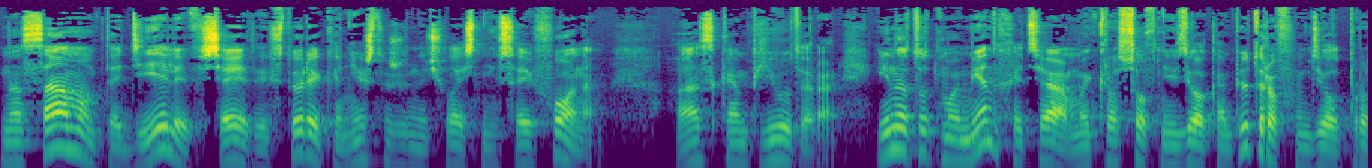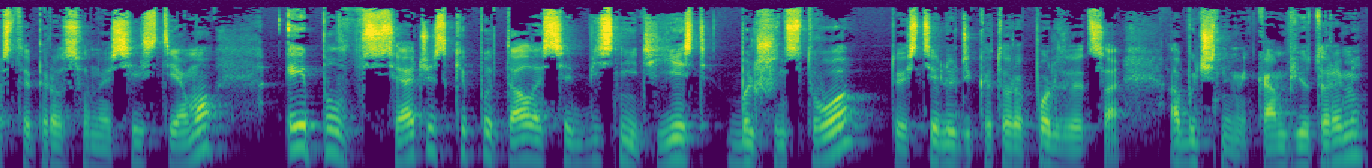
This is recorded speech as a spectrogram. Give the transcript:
На самом-то деле вся эта история, конечно же, началась не с айфона, а с компьютера. И на тот момент, хотя Microsoft не сделал компьютеров, он делал просто операционную систему, Apple всячески пыталась объяснить. Есть большинство, то есть те люди, которые пользуются обычными компьютерами,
